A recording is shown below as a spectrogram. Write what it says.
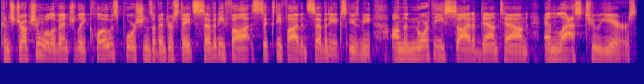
Construction will eventually close portions of Interstate 75, 65 and 70, excuse me, on the northeast side of downtown and last two years.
